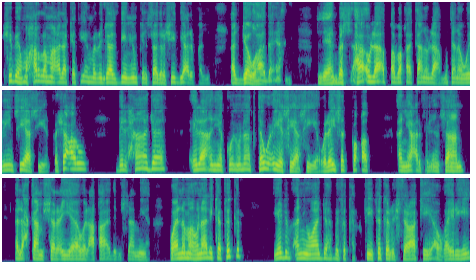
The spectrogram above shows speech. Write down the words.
شبه محرمة على كثير من رجال الدين يمكن أستاذ رشيد يعرف الجو هذا يعني. زين بس هؤلاء الطبقة كانوا لا متنورين سياسيا فشعروا بالحاجة إلى أن يكون هناك توعية سياسية وليست فقط أن يعرف الإنسان الأحكام الشرعية والعقائد الإسلامية وإنما هنالك فكر يجب أن يواجه بفكر في فكر اشتراكي أو غيره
